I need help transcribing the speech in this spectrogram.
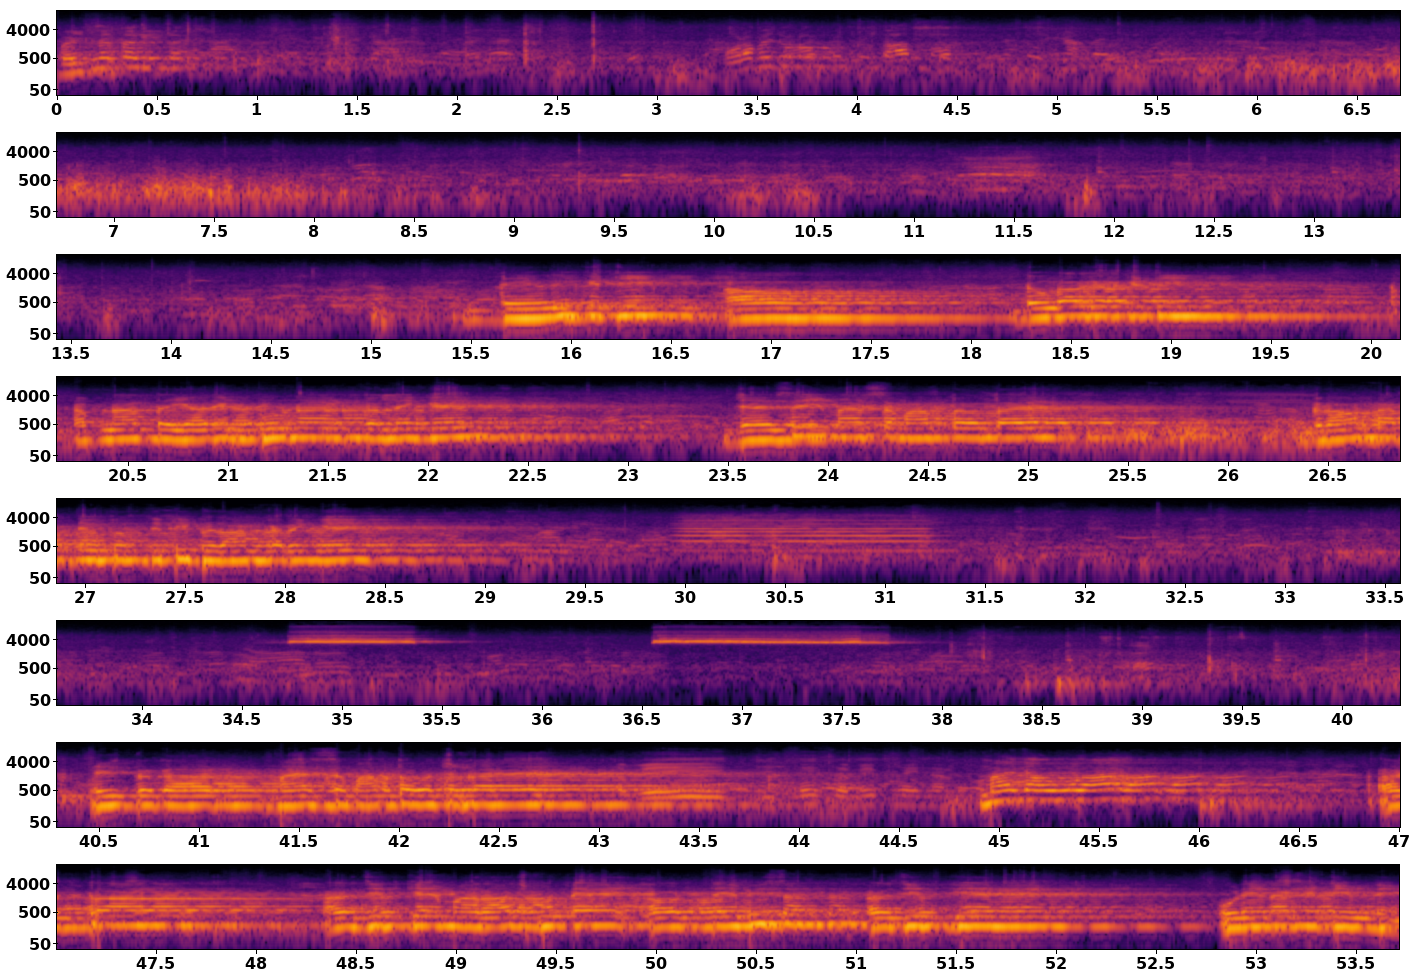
बैठना देवरी की टीम और डोंगरगढ़ की टीम अपना तैयारी पूर्ण कर लेंगे। जैसे ही मैच समाप्त होता है, ग्राउंड में अपनी उपस्थिति प्रदान करेंगे। इस प्रकार मैच समाप्त हो चुका है। मैं जाऊँगा। अठारह रन अर्जित किए महाराजपुर ने और तेईस रन अर्जित किए हैं उड़ेना की टीम ने।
